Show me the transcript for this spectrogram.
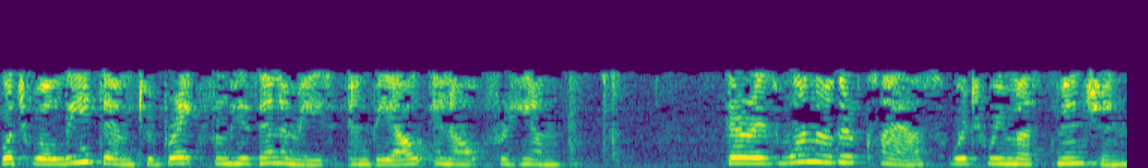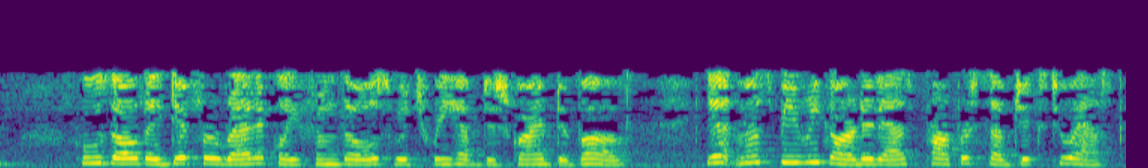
which will lead them to break from his enemies and be out and out for him. There is one other class which we must mention, who, though they differ radically from those which we have described above, yet must be regarded as proper subjects to ask,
